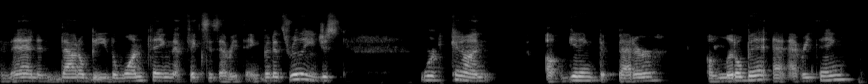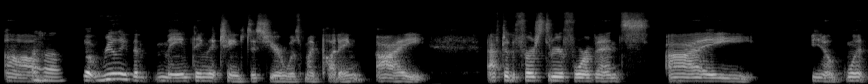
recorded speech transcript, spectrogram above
And then, and that'll be the one thing that fixes everything. But it's really just working on uh, getting better a little bit at everything. Um, uh-huh. But really, the main thing that changed this year was my putting. I, after the first three or four events, I, you know, went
